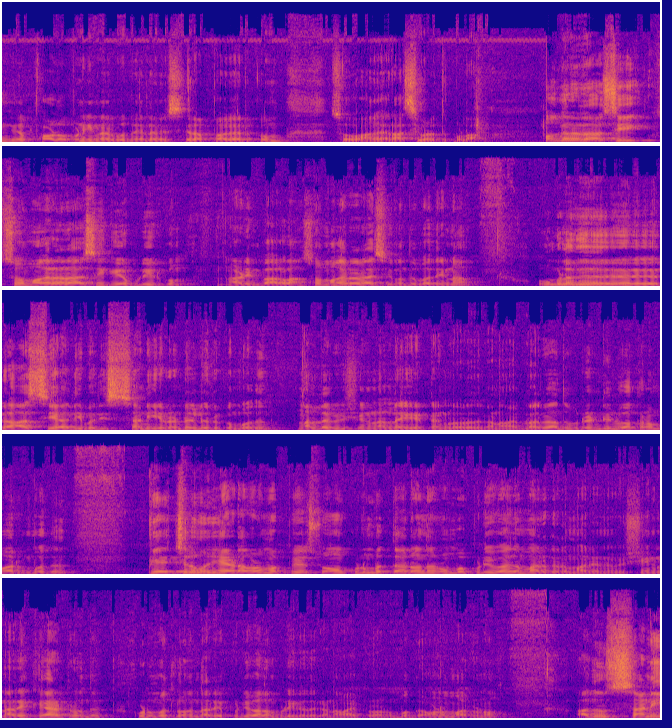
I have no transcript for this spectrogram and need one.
நீங்கள் ஃபாலோ பண்ணிங்கன்னா கொஞ்சம் எல்லாமே சிறப்பாக இருக்கும். ஸோ வாங்க ராசி வளர்த்து போகலாம் மகர ராசி ஸோ மகர ராசிக்கு எப்படி இருக்கும் அப்படின்னு பார்க்கலாம். ஸோ மகர ராசிக்கு வந்து பார்த்திங்கன்னா உங்களுக்கு ராசி அதிபதி சனி ரெண்டில் இருக்கும்போது நல்ல விஷயங்கள் நல்ல ஏற்றங்கள் வர்றதுக்கான வாய்ப்பாக இருக்குது அதுவும் ரெண்டில் வக்கரமாக இருக்கும்போது பேச்சில் கொஞ்சம் ஏடாகுடமாக பேசுவோம். குடும்பத்தார் வந்து ரொம்ப பிடிவாதமாக இருக்கிற மாதிரியான விஷயங்கள் நிறைய கேரக்டர் வந்து குடும்பத்தில் வந்து நிறைய பிடிவாதம் பிடிக்கிறதுக்கான வாய்ப்பு ரொம்ப கவனமாக இருக்கணும். அதுவும் சனி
